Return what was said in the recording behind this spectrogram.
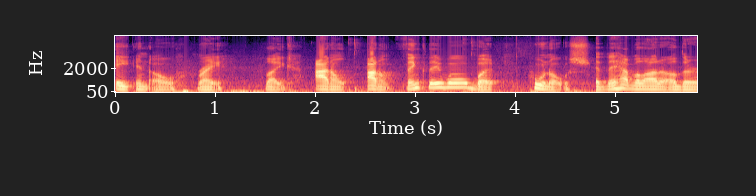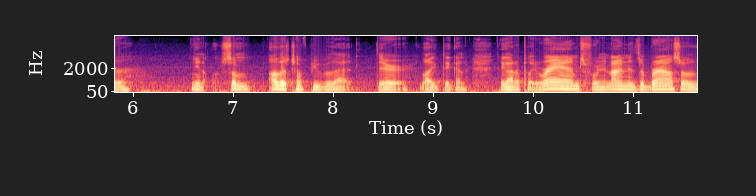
eight and zero, right? Like I don't I don't think they will, but who knows? They have a lot of other, you know, some other tough people that they're like they're gonna they gotta play Rams, 49ers, the Browns. So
